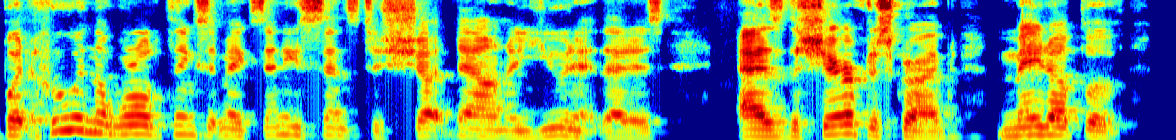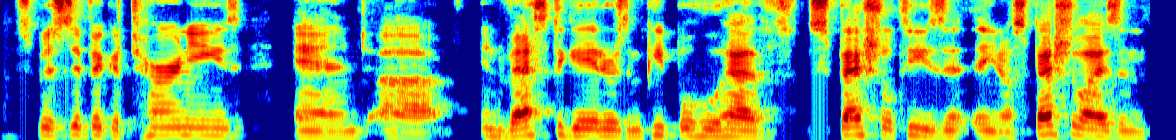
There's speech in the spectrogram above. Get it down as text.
But who in the world thinks it makes any sense to shut down a unit that is, as the sheriff described, made up of specific attorneys and uh, investigators and people who have specialties, you know, specialize in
